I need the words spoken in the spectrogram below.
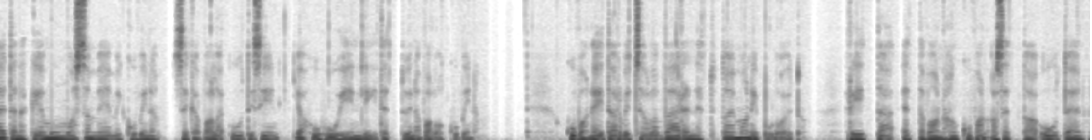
Näitä näkee muun muassa meemikuvina sekä valeuutisiin ja huhuihin liitettyinä valokuvina. Kuvan ei tarvitse olla väärennetty tai manipuloitu. Riittää, että vanhan kuvan asettaa uuteen,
